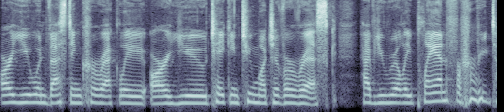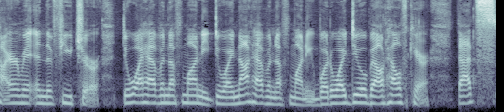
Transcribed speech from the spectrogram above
Are you investing correctly? Are you taking too much of a risk? Have you really planned for retirement in the future? Do I have enough money? Do I not have enough money? What do I do about healthcare? That's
